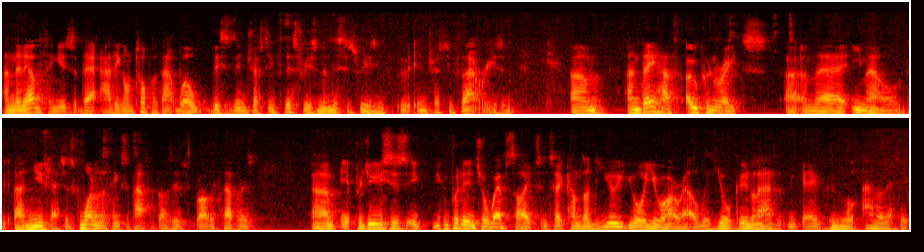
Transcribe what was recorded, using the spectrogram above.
and then the other thing is that they're adding on top of that. Well, this is interesting for this reason, and this is reason, interesting for that reason. Um, and they have open rates uh, on their email uh, newsletters. One of the things that Passle does is rather clever. Is um, it produces, you can put it into your website, and so it comes under you, your URL with your Google, Analytics.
